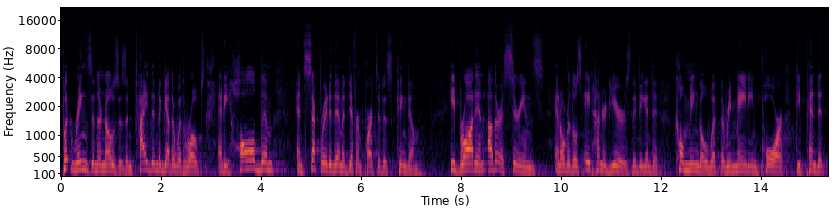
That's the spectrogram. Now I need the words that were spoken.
put rings in their noses and tied them together with ropes and he hauled them and separated them in different parts of his kingdom. He brought in other Assyrians, and over those 800 years, they began to commingle with the remaining poor, dependent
